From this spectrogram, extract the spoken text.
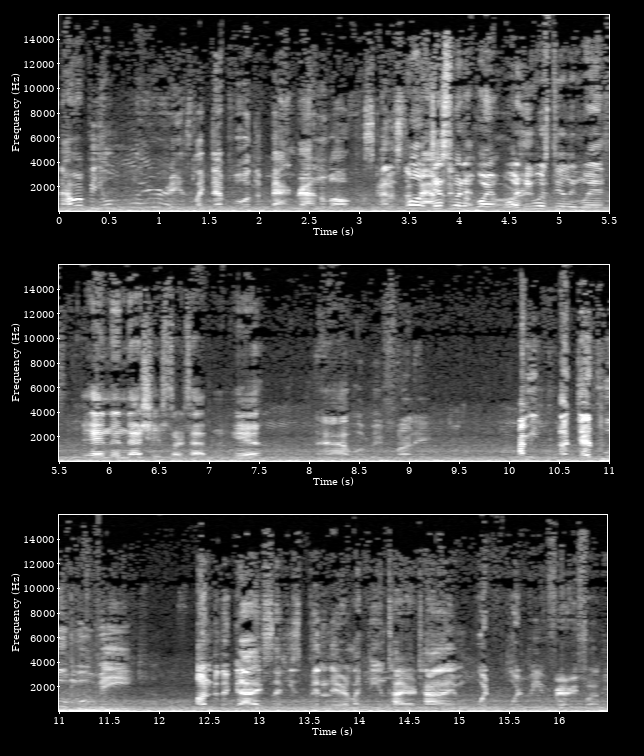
That would be hilarious. Like Deadpool in the background of all this kind of stuff. Well, just what, what what he was dealing with, and then that shit starts happening. Yeah. That would be funny. I mean, a Deadpool movie under the guise that he's been there like the entire time would would be very funny.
